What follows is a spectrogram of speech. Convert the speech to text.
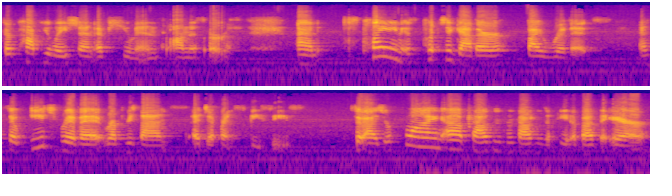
the population of humans on this earth. And this plane is put together by rivets. And so each rivet represents a different species. So as you're flying up thousands and thousands of feet above the air,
